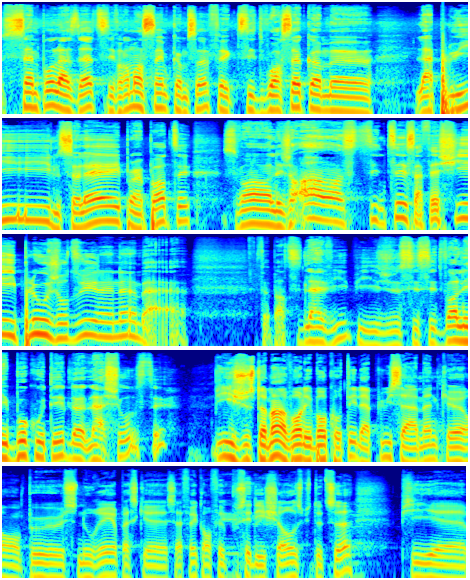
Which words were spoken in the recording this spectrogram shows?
Simple as that. C'est vraiment simple comme ça. Fait que c'est de voir ça comme euh, la pluie, le soleil, peu importe. tu sais. Souvent, les gens, ah, sais, ça fait chier, il pleut aujourd'hui. Ben, ça fait partie de la vie. Puis je- c'est c'est de voir les beaux côtés de la, la chose. tu sais. Puis justement, avoir les bons côtés, la pluie, ça amène qu'on peut se nourrir parce que ça fait qu'on fait pousser des choses, puis tout ça. Puis euh,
